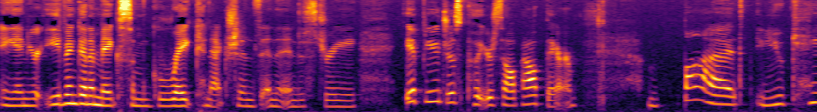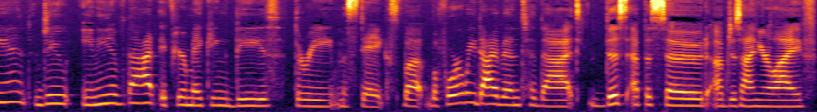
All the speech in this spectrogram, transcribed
And you're even going to make some great connections in the industry if you just put yourself out there. But you can't do any of that if you're making these three mistakes. But before we dive into that, this episode of Design Your Life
